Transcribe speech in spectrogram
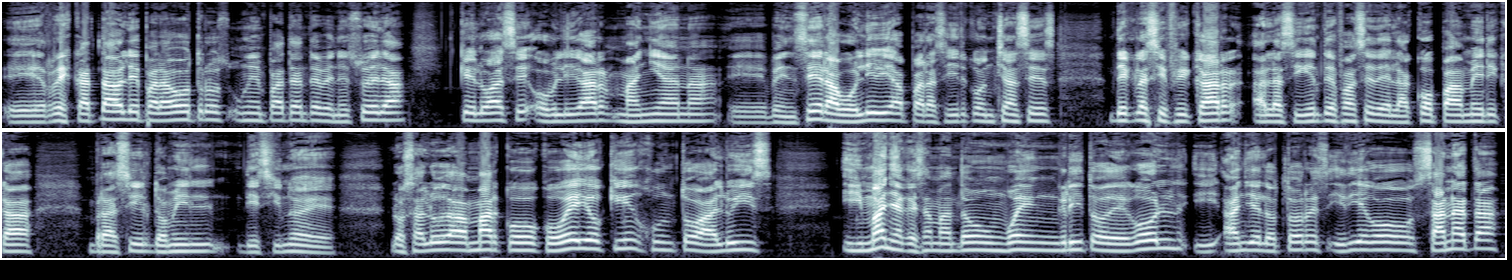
eh, rescatable para otros, un empate ante Venezuela que lo hace obligar mañana eh, vencer a Bolivia para seguir con chances de clasificar a la siguiente fase de la Copa América Brasil 2019. Lo saluda Marco Coello, quien junto a Luis y Maña que se mandado un buen grito de gol y Ángelo Torres y Diego Sanata.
